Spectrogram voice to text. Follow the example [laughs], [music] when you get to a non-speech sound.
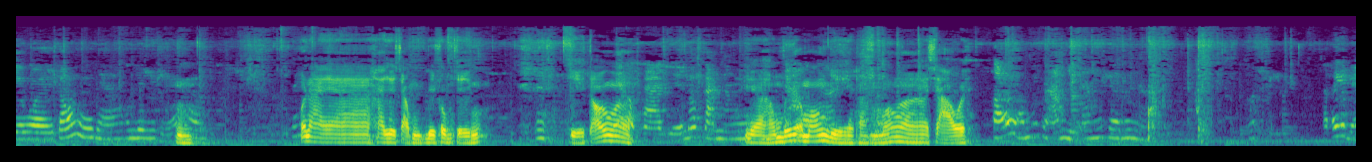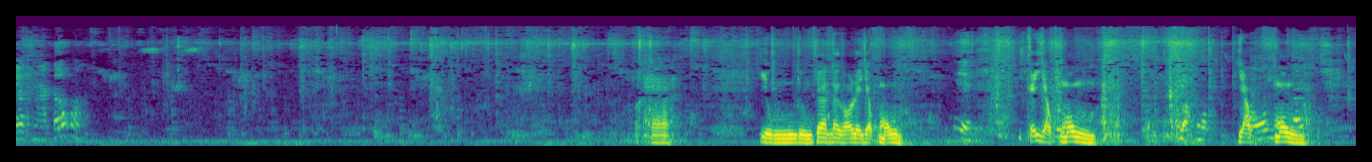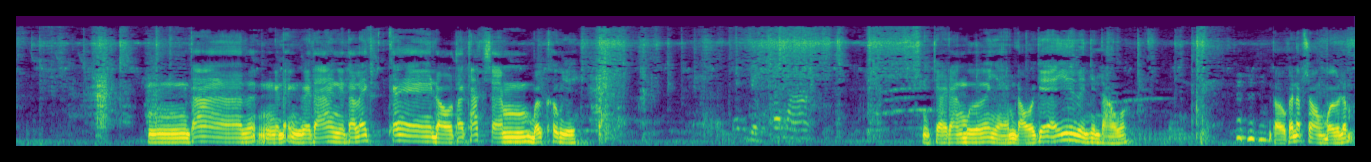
chiều rồi tối ở nhà không đi rẻ Ừ. bữa nay à, hai vợ chồng đi công chuyện chiều tối quá. Nha. giờ không biết có món gì làm món à, xào rồi tối không biết làm gì ăn hết trơn đó nha Hà thấy cái mẹo Hà tốt không? À, dùng dùng cho anh ta gọi là dọc mùng. Cái gì? Cái dọc mùng. Dọc một dọc mùng người ta người ta người ta người ta lấy cái đồ ta cắt xem bớt không vậy? Trời đang mưa ở nhà em đội cái ấy lên trên đầu á. Đội cái nắp son bự lắm.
